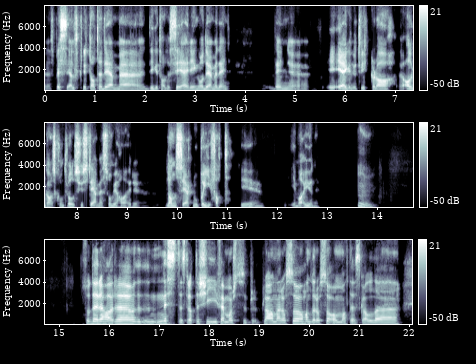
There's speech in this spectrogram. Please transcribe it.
eh, spesielt knytta til det med digitalisering og det med den, den egenutvikla adgangskontrollsystemet som vi har lansert nå på IFAT i, i mai-juni. Mm. Så dere har eh, neste strategi, femårsplan, også, handler også om at det skal, eh,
